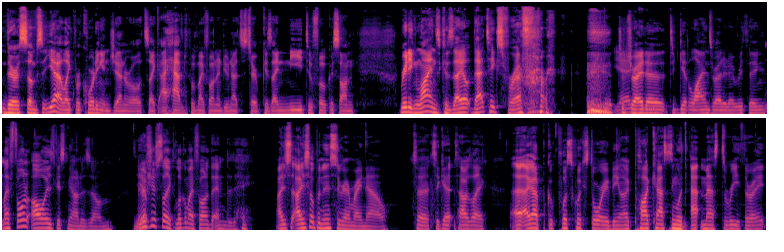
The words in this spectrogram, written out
there are some yeah, like recording in general. It's like I have to put my phone on do not disturb because I need to focus on reading lines because that that takes forever to Yeah, try to to get lines right and everything. my phone always gets me out of zone. Yep. should just like look at my phone at the end of the day. I just I just opened Instagram right now to to get. So I was like, I, I got to post a quick story being like podcasting with at Master Eth, right?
